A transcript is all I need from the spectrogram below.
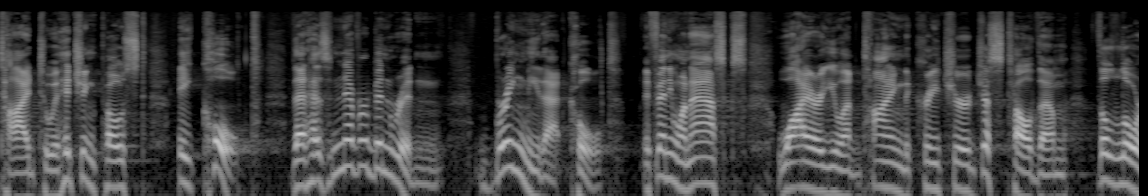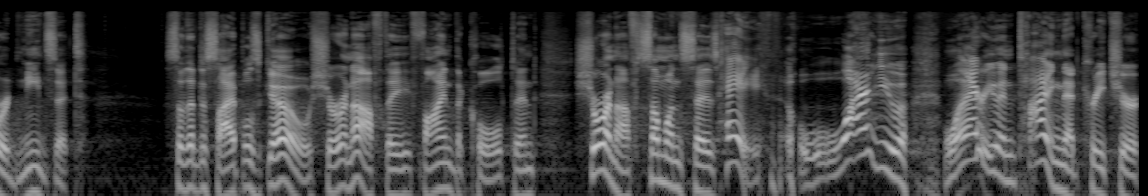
tied to a hitching post, a colt that has never been ridden. Bring me that colt. If anyone asks, Why are you untying the creature? just tell them, The Lord needs it. So the disciples go. Sure enough, they find the colt, and sure enough, someone says, Hey, why are you, why are you untying that creature?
